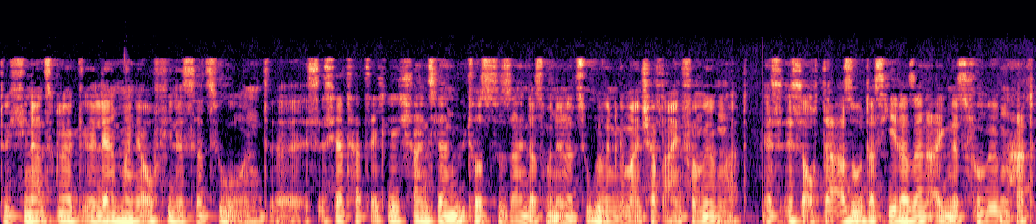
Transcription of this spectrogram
durch Finanzglück äh, lernt man ja auch vieles dazu. Und äh, es ist ja tatsächlich, scheint es ja ein Mythos zu sein, dass man in einer Zugewinngemeinschaft ein Vermögen hat. Es ist auch da so, dass jeder sein eigenes Vermögen hat.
